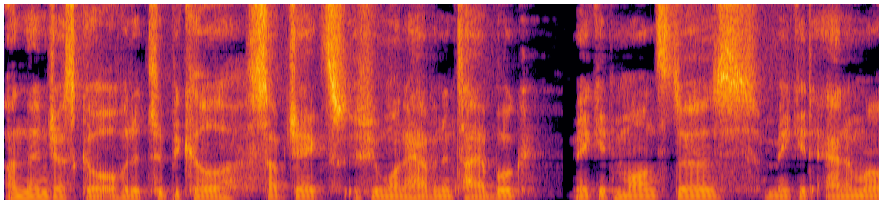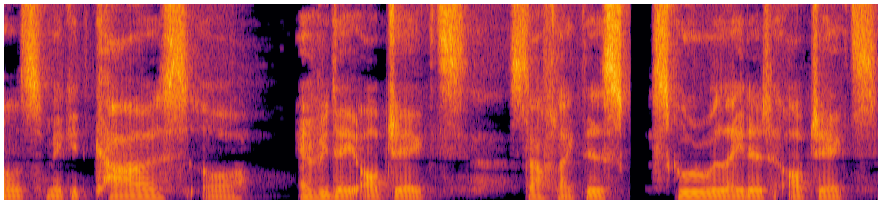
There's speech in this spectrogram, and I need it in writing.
And then just go over the typical subjects if you want to have an entire book. Make it monsters, make it animals, make it cars or everyday objects, stuff like this, school related objects,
